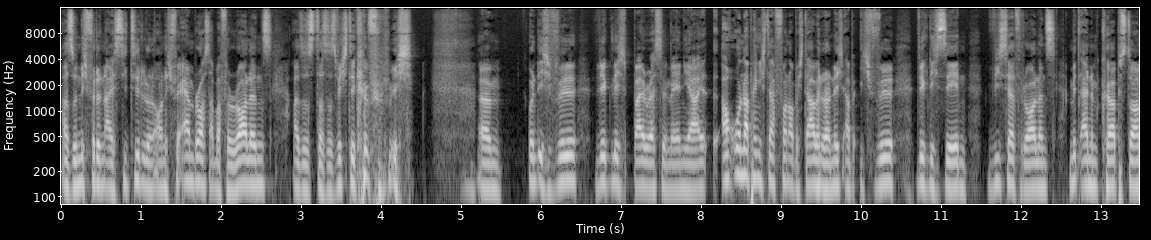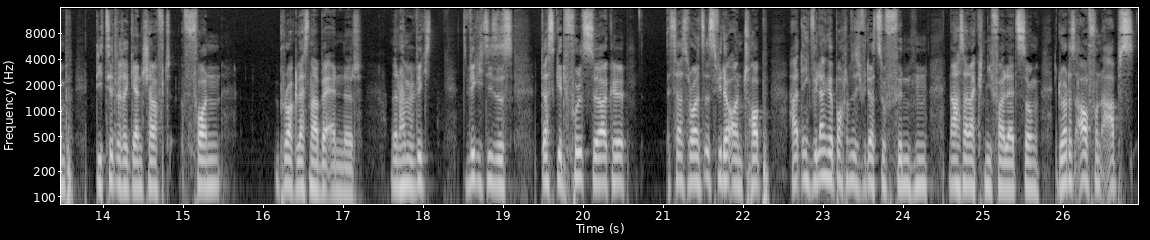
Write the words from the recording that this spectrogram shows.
Also nicht für den IC-Titel und auch nicht für Ambrose, aber für Rollins. Also ist das das Wichtige für mich. Ähm, und ich will wirklich bei WrestleMania, auch unabhängig davon, ob ich da bin oder nicht, aber ich will wirklich sehen, wie Seth Rollins mit einem Curbstomp die Titelregentschaft von Brock Lesnar beendet. Und dann haben wir wirklich, wirklich dieses, das geht Full Circle. Seth Rollins ist wieder on top, hat irgendwie lange gebraucht, um sich wieder zu finden nach seiner Knieverletzung. Du hattest Auf und Abs,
